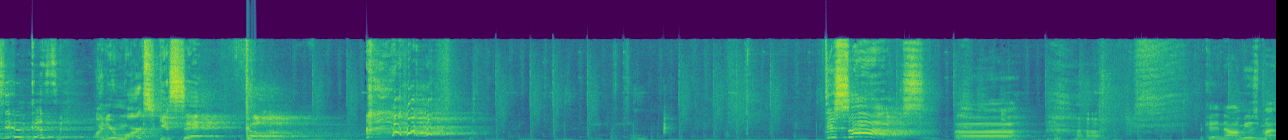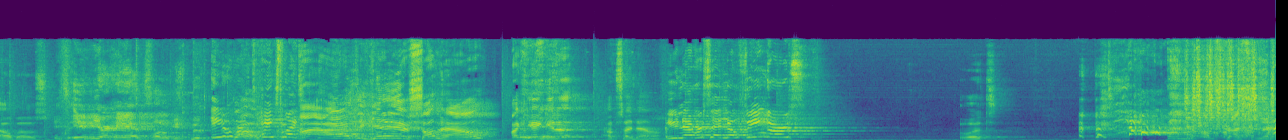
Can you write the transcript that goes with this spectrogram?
to? Cause On your marks, get set, go. This sucks. Uh. okay, now I'm using my elbows. It's in your hands, Logan. ew, that tastes like. I, I have to get it there somehow. I can't get it upside down. you never said no fingers. What? I'm scratching that.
